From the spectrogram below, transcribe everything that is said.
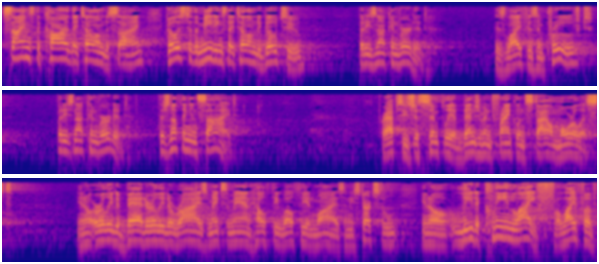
signs the card they tell him to sign, goes to the meetings they tell him to go to, but he's not converted. His life is improved, but he's not converted. There's nothing inside. Perhaps he's just simply a Benjamin Franklin style moralist. You know, early to bed, early to rise makes a man healthy, wealthy, and wise. And he starts to you know, lead a clean life, a life of,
